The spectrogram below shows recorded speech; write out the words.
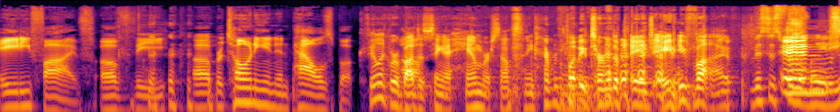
85 of the uh, Bretonnian and Powell's book. I feel like we're about Um, to sing a hymn or something. Everybody turn to page 85. This is for the In, lady.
